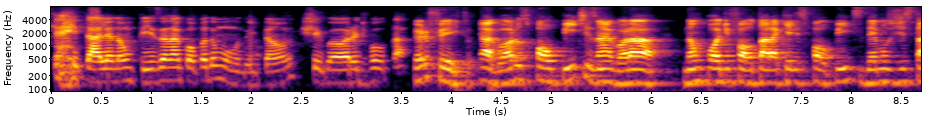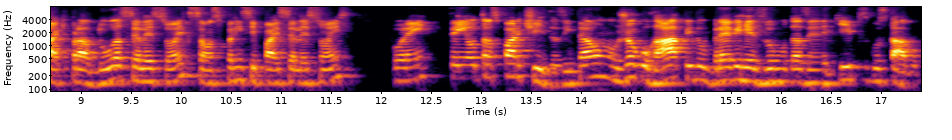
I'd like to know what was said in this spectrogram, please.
que a Itália não pisa na Copa do Mundo, então chegou a hora de voltar. Perfeito. Agora os palpites, né? Agora não pode faltar aqueles palpites. Demos destaque para duas seleções que são as principais seleções, porém tem outras partidas. Então, um jogo rápido, breve resumo das equipes, Gustavo.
